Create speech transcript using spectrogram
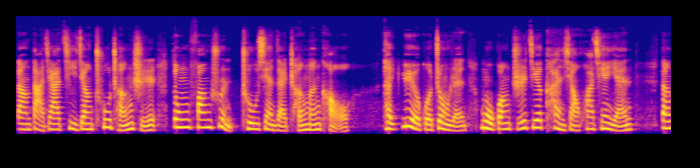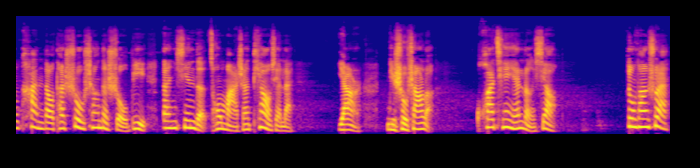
当大家即将出城时，东方顺出现在城门口。他越过众人，目光直接看向花千颜。当看到他受伤的手臂，担心的从马上跳下来：“妍儿。”你受伤了，花千颜冷笑：“东方帅，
